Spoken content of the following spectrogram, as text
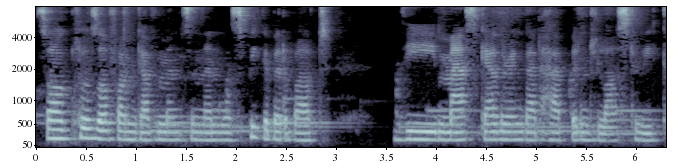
so I'll close off on governments and then we'll speak a bit about the mass gathering that happened last week.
